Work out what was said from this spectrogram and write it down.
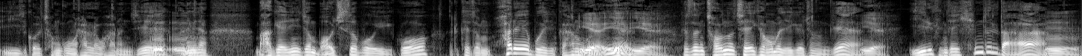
이걸 전공을 하려고 하는지, 음, 아니면 그냥 막연히 좀 멋있어 보이고 이렇게 좀 화려해 보이니까 하는 예, 건지. 예, 예. 그래서 저는 제 경험을 얘기해 주는 게 예. 이 일이 굉장히 힘들다. 음.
